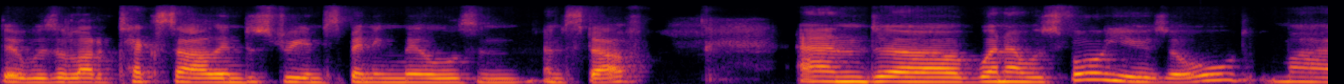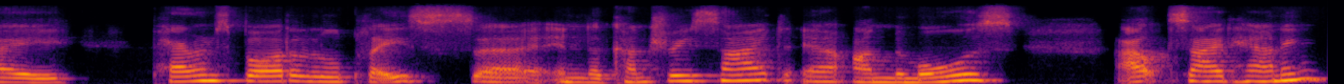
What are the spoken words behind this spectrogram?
there was a lot of textile industry and spinning mills and, and stuff. And uh, when I was four years old, my parents bought a little place uh, in the countryside uh, on the moors outside Herning.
